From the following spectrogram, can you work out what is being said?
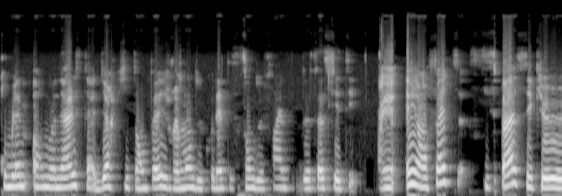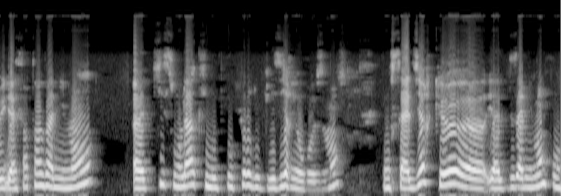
problème hormonal, c'est-à-dire qui t'empêche vraiment de connaître tes sensations de faim et de satiété. Et, en fait, ce qui se passe, c'est qu'il y a certains aliments euh, qui sont là, qui nous procurent du plaisir et heureusement. Donc, c'est-à-dire qu'il il y a des aliments qu'on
